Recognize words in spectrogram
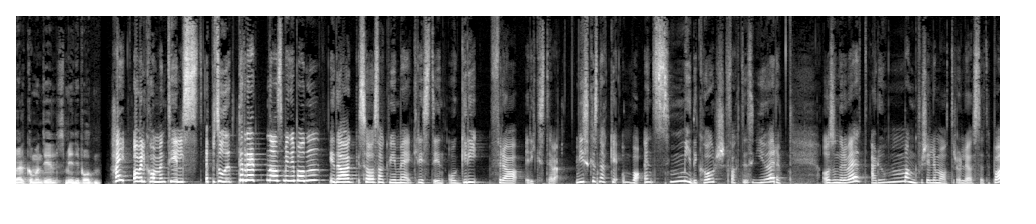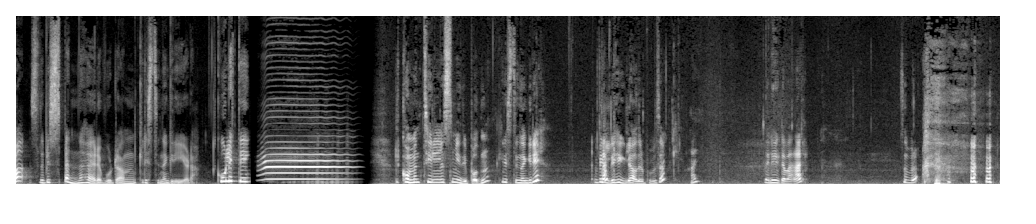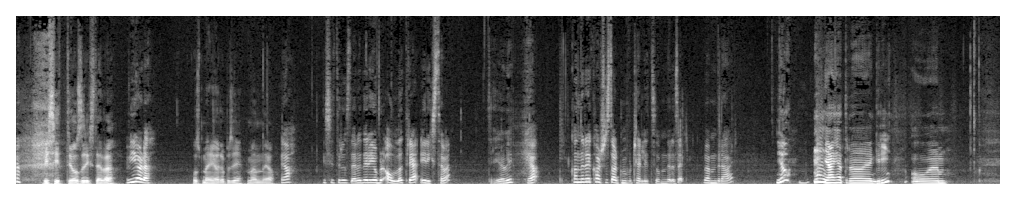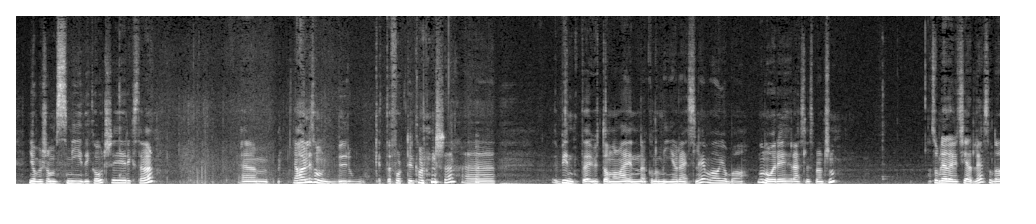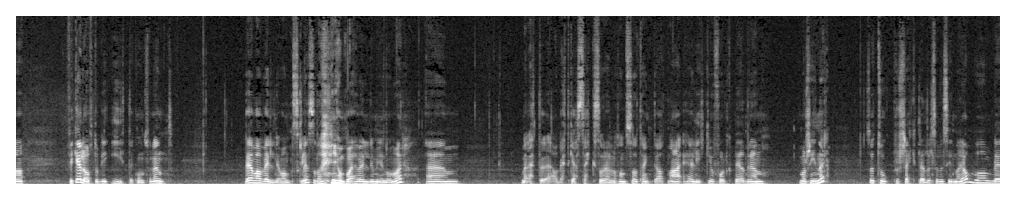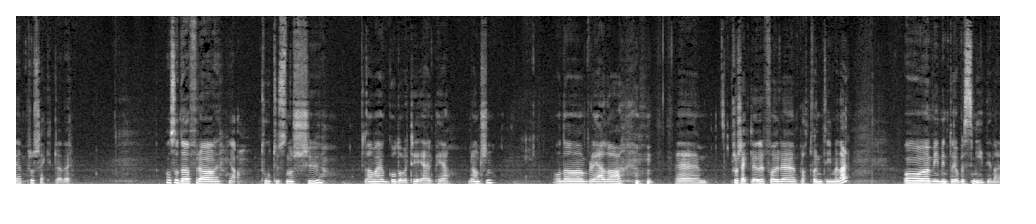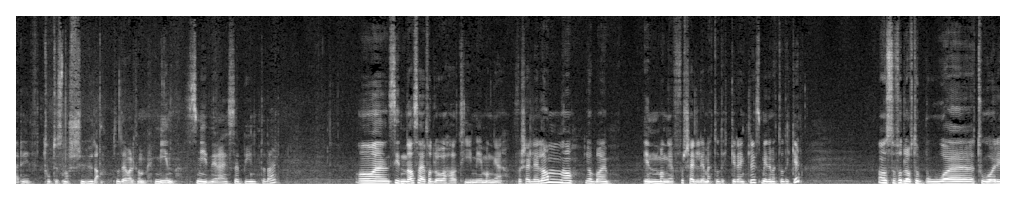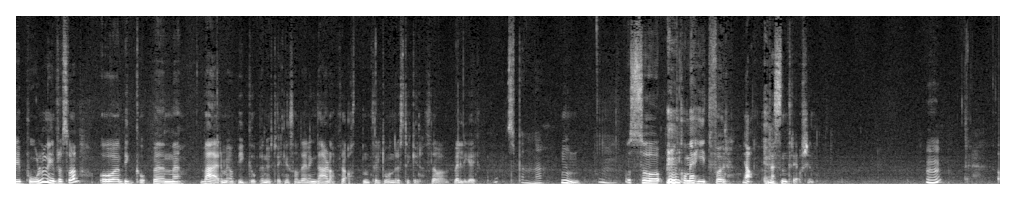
Velkommen til Smidigpodden. Hei, og velkommen til episode 13 av Smidigpodden. I dag så snakker vi med Kristin og Gry fra Riks-TV. Vi skal snakke om hva en smidig-coach faktisk gjør. Og som dere vet, er det jo mange forskjellige måter å løse dette på, så det blir spennende å høre hvordan Kristin og Gry gjør det. God lytting! Velkommen til Smidigpodden, Kristin og Gry. Veldig hyggelig å ha dere på besøk. Hei. Veldig hyggelig å være her. Så bra. Vi sitter jo hos Riks-TV. Vi gjør det. Hos meg, holdt jeg på å si. Men ja. Ja, vi sitter hos dere. Dere jobber alle tre i Riks-TV. Det gjør vi. Ja. Kan dere kanskje starte med å fortelle litt om dere selv? Hvem dere er? Ja, jeg heter Gry og um, jobber som smidig coach i Riks-TV. Um, jeg har en litt sånn brokete fortid, kanskje. Uh, begynte utdanna meg innen økonomi og reiseliv og jobba noen år i reiselivsbransjen. Så ble det litt kjedelig, så da fikk jeg lov til å bli IT-konsulent. Det var veldig vanskelig, så da jobba jeg veldig mye noen år. Um, men etter jeg vet ikke, seks år eller noe sånt, så tenkte jeg at nei, jeg liker jo folk bedre enn maskiner. Så jeg tok prosjektledelse ved siden av jobb og ble prosjektleder. Og så da fra ja, 2007, da var jeg gått over til ERP-bransjen. Og da ble jeg da eh, prosjektleder for eh, plattformteamet der. Og vi begynte å jobbe smidig der i 2007, da. Så det var liksom min smidigreise begynte der. Og eh, siden da så har jeg fått lov å ha team i mange forskjellige land, og jobba innen mange forskjellige metodikker, egentlig. Smidige metodikker. Og også fått lov til å bo eh, to år i Polen, i Wrocław, og bygge opp en, være med å bygge opp en utviklingsavdeling der, da. Fra 18 til 200 stykker. Så det var veldig gøy. Spennende. Mm. Mm. Og så kom jeg hit for ja, nesten tre år siden. Mm.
